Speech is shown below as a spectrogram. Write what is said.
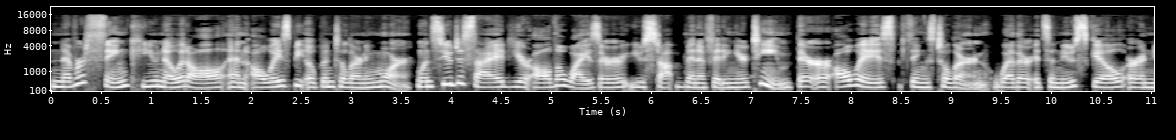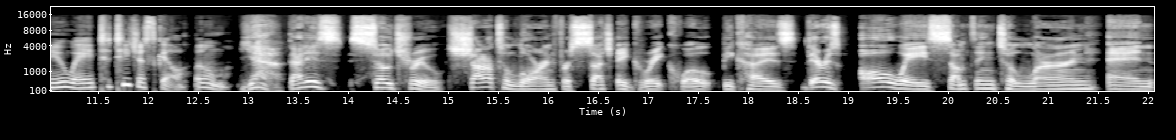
Never think you know it all and always be open to learning more. Once you decide you're all the wiser, you stop benefiting your team. There are always things to learn, whether it's a new skill or a new way to teach a skill. Boom. Yeah, that is so true. Shout out to Lauren for such a great quote because there is always something to learn. And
